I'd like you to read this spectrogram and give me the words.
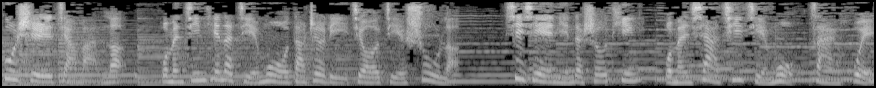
故事讲完了，我们今天的节目到这里就结束了。谢谢您的收听，我们下期节目再会。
